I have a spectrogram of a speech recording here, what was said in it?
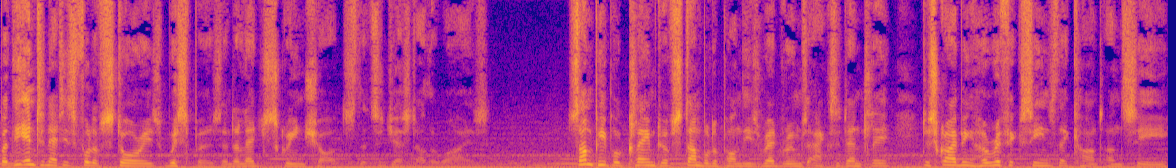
But the internet is full of stories, whispers and alleged screenshots that suggest otherwise. Some people claim to have stumbled upon these red rooms accidentally, describing horrific scenes they can't unsee.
